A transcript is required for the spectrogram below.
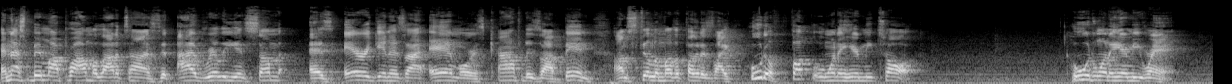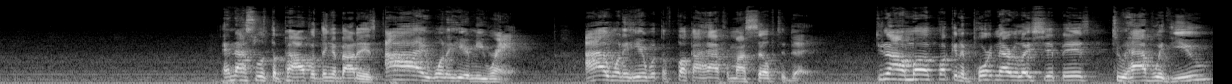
And that's been my problem a lot of times that I really, in some, as arrogant as I am or as confident as I've been, I'm still a motherfucker that's like, who the fuck would want to hear me talk? Who would want to hear me rant? And that's what the powerful thing about it is. I want to hear me rant. I want to hear what the fuck I have for myself today. Do you know how motherfucking important that relationship is to have with you?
